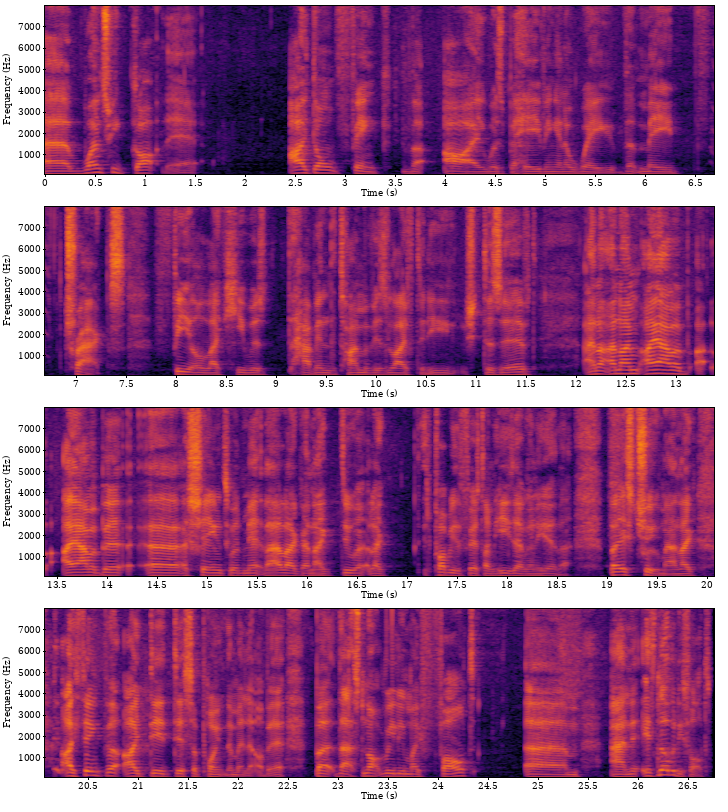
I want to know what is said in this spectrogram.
Uh, once we got there, I don't think that I was behaving in a way that made Trax feel like he was having the time of his life that he deserved. And, and I'm I am a I am a bit uh, ashamed to admit that like and I do it like it's probably the first time he's ever gonna hear that but it's true man like I think that I did disappoint them a little bit but that's not really my fault um, and it's nobody's fault.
